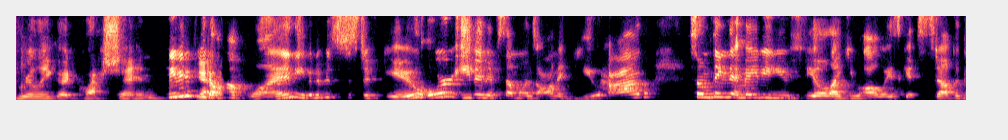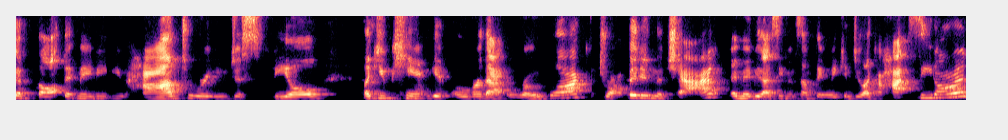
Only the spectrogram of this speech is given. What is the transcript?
really good question. Even if you don't have one even if it's just a few or even if someone's on and you have something that maybe you feel like you always get stuck like a thought that maybe you have to where you just feel like you can't get over that roadblock, drop it in the chat. And maybe that's even something we can do like a hot seat on,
